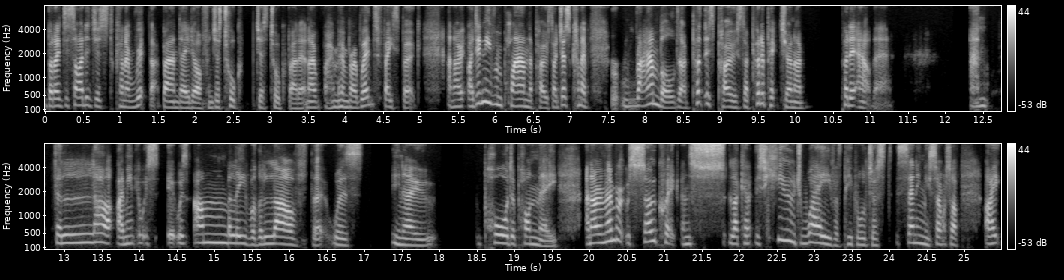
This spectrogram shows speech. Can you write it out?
but I decided just to kind of rip that band-aid off and just talk just talk about it. And I, I remember I went to Facebook and I, I didn't even plan the post. I just kind of rambled. I put this post, I put a picture and I put it out there. And the love, I mean, it was it was unbelievable. The love that was, you know, poured upon me. And I remember it was so quick and like a, this huge wave of people just sending me so much love. I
